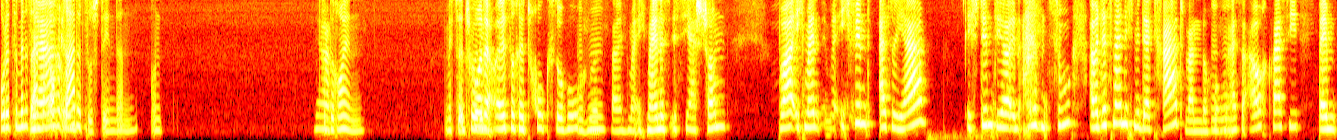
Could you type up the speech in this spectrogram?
Oder zumindest einfach ja, auch gerade zu stehen dann und ja. zu bereuen. Mich zu entschuldigen. Bevor der äußere Druck so hoch mhm. wird, sag ich mal. Ich meine, es ist ja schon, boah, ich meine, ich finde, also ja, ich stimme dir in allem zu, aber das meine ich mit der Gratwanderung. Mhm. Also auch quasi beim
